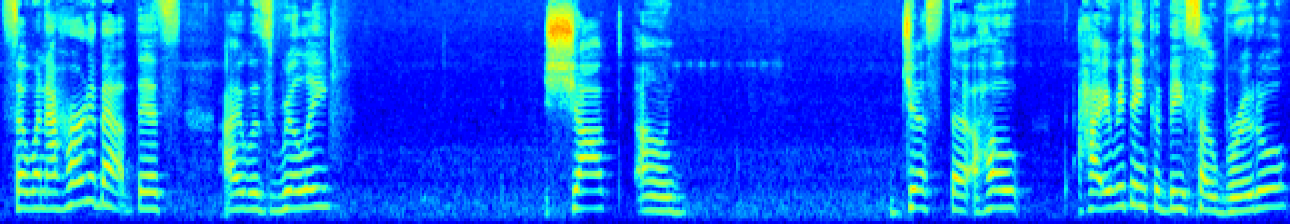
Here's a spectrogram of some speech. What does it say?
So when I heard about this, I was really shocked on just the whole how everything could be so brutal.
